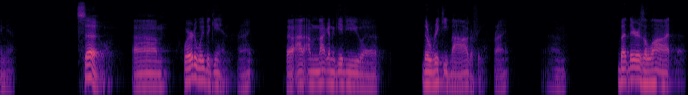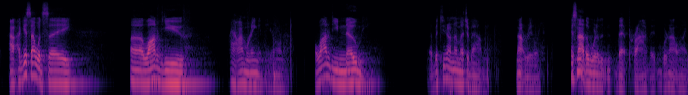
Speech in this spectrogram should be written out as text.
Amen. So, um, where do we begin, right? So, I, am not going to give you uh, the Ricky biography, right? Um, but there is a lot. I, I guess I would say uh, a lot of you. Wow, I'm ringing here, aren't I? A lot of you know me, uh, but you don't know much about me. Not really. It's not that we're that private. We're not like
